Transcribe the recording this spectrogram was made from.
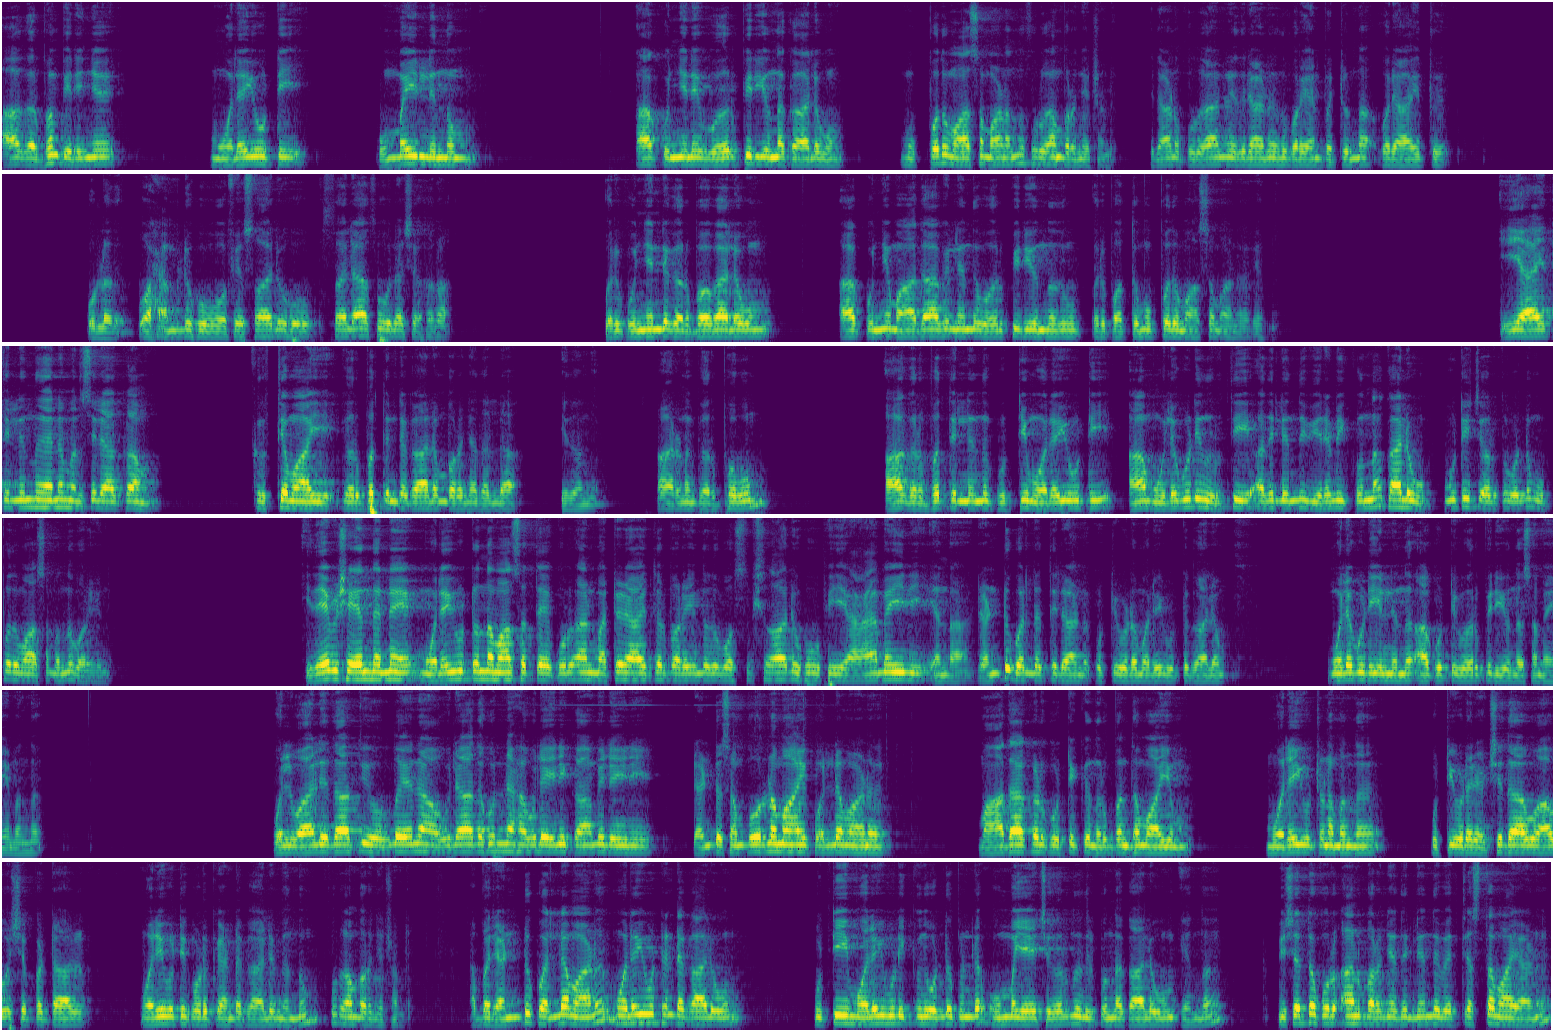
ആ ഗർഭം പിരിഞ്ഞ് മുലയൂട്ടി ഉമ്മയിൽ നിന്നും ആ കുഞ്ഞിനെ വേർപിരിയുന്ന കാലവും മുപ്പത് മാസമാണെന്ന് ഖുർആൻ പറഞ്ഞിട്ടുണ്ട്. ഇതാണ് ഖുർആാനെതിരാണ് എന്ന് പറയാൻ പറ്റുന്ന ഒരായത്ത് ഉള്ളത്. വഹംലുഹു വഫിസാലുഹു സലാസൂല ഷഹറ ഒരു കുഞ്ഞിന്റെ ഗർഭകാലവും ആ കുഞ്ഞ് മാതാവിൽ നിന്ന് വേർപിരിയുന്നതും ഒരു പത്ത് മുപ്പത് മാസമാണ് എന്ന്. ഈ ആയത്തിൽ നിന്ന് തന്നെ മനസ്സിലാക്കാം. കൃത്യമായി ഗർഭത്തിന്റെ കാലം പറഞ്ഞതല്ല ഇതെന്ന്. കാരണം ഗർഭവും ആ ഗർഭത്തിൽ നിന്ന് കുട്ടി മുലയൂട്ടി ആ മുല കൂടി നിർത്തി അതിൽ നിന്ന് വിരമിക്കുന്ന കാലവും കൂട്ടിച്ചേർത്തുകൊണ്ട് മുപ്പത് മാസം എന്ന് പറയുന്നു. ഇതേ വിഷയം തന്നെ മുലയൂട്ടുന്ന മാസത്തെ ഖുർആൻ മറ്റൊരായത്തിൽ പറയുന്നത് വസുസാലുഹൂഫി ആമൈനി എന്ന രണ്ട് കൊല്ലത്തിലാണ് കുട്ടിയുടെ മുലയൂട്ടുകാലം മുലകുടിയിൽ നിന്ന് ആ കുട്ടി വേർപിരിയുന്ന സമയമെന്ന്. ഒൽവാലിദാത്തി ഉർദയന ഔലാദഹുന്ന ഹൗലൈനി കാമിലൈനി. രണ്ട് സമ്പൂർണമായ കൊല്ലമാണ് മാതാക്കൾ കുട്ടിക്ക് നിർബന്ധമായും മുലയൂട്ടണമെന്ന് കുട്ടിയുടെ രക്ഷിതാവ് ആവശ്യപ്പെട്ടാൽ മുലയൂട്ടി കൊടുക്കേണ്ട കാലം എന്നും ഖുർആൻ പറഞ്ഞിട്ടുണ്ട്. അപ്പോൾ രണ്ട് കൊല്ലമാണ് മുലയൂട്ടിന്റെ കാലവും കുട്ടി മുലയൂടിക്കൊണ്ട് കൊണ്ട് ഉമ്മയെ ചേർന്ന് നിൽക്കുന്ന കാലവും എന്ന് വിശുദ്ധ ഖുർആൻ പറഞ്ഞതിൽ നിന്ന് വ്യത്യസ്തമായാണ്.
